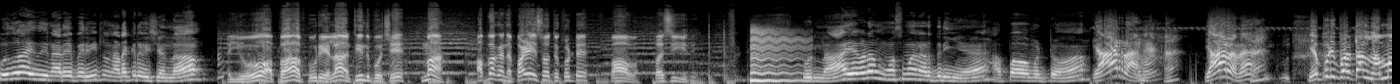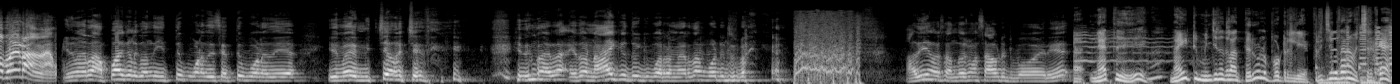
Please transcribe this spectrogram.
பொதுவாக இது நிறைய பேர் வீட்டில் நடக்கிற விஷயம்தான். ஐயோ அப்பா பூரி எல்லாம் தீந்து போச்சு. அம்மா அப்பாக்கு அந்த பழைய சோத்தை கொட்டு. பாவம் பசிக்குது. ஒரு நாயை விட மோசமாக நடத்துறீங்க அப்பாவை மட்டும். யாரா யார் அவன்? எப்படி பார்த்தாலும் நம்ம போயிடா அவன். இது மாதிரி தான் அப்பாக்களுக்கு வந்து இத்து போனது செத்து போனது இது மாதிரி மிச்சம் வச்சது. இது மாதிரி தான் ஏதோ நாய்க்கு தூக்கி போடுற மாதிரி தான் போட்டுட்டு இருப்பாங்க. அதையும் அவர் சந்தோஷமா சாப்பிட்டுட்டு போவாரு. நேத்து நைட்டு மிஞ்சினதெல்லாம் தெருவில் போட்டுருலையே ஃப்ரிட்ஜில் தானே வச்சிருக்கேன்?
